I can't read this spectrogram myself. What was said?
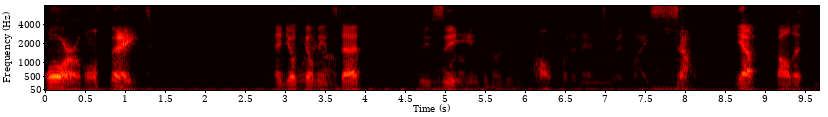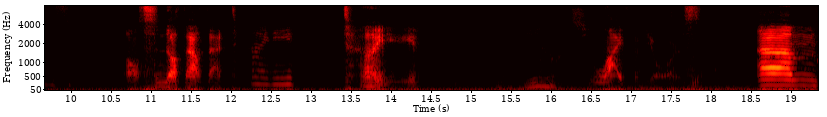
horrible fate. And you'll kill me instead? You see, I'll put an end to it myself. Yep, called it. I'll snuff out that tiny, tiny life of yours. Um.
